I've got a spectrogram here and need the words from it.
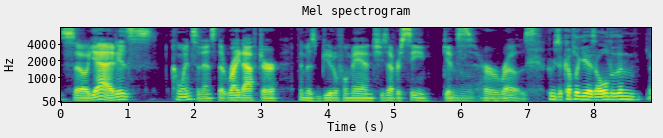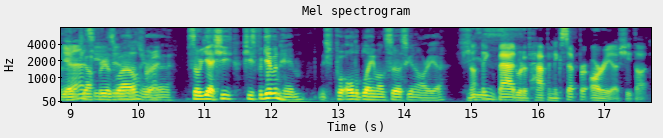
So yeah, it is coincidence that right after the most beautiful man she's ever seen gives her a rose. Who's a couple of years older than uh, Joffrey as well. that's right. So yeah, she she's forgiven him. She put all the blame on Cersei and Arya. She's- Nothing bad would have happened except for Arya, she thought.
